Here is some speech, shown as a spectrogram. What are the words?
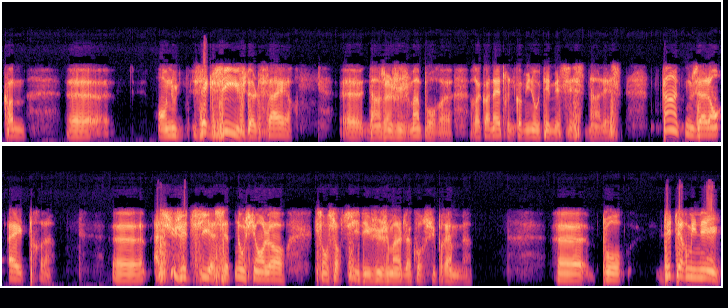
comme euh, on nous exige de le faire euh, dans un jugement pour euh, reconnaître une communauté métisse dans l'Est. Tant que nous allons être euh, assujettis à cette notion-là qui sont sortis des jugements de la Cour suprême euh, pour déterminer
